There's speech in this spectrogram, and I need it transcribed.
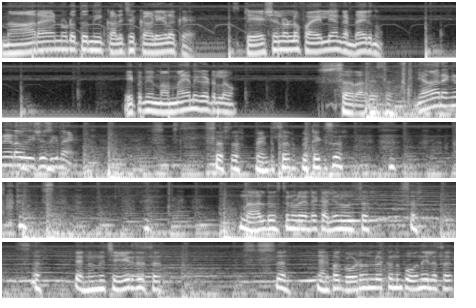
നാരായണനോടൊത്ത് നീ കളിച്ച കളികളൊക്കെ സ്റ്റേഷനിലുള്ള ഫയലിൽ ഞാൻ കണ്ടായിരുന്നു. ഇപ്പൊ നീ നന്നായെന്ന് കേട്ടല്ലോ? സാർ അതെ സാർ. ഞാൻ എങ്ങനെയാണോ വിശ്വസിക്കുന്നത് സാർ സാർ വേണ്ട സാർ വിട്ടേക്ക് സാർ. നാല് ദിവസത്തിനുള്ളിൽ എന്റെ കല്യാണമാണ് സാർ. സർ സാർ എന്നൊന്ന് ചെയ്യരുത് സാർ. സാർ ഞാനിപ്പോൾ ഗോഡൗണിലേക്കൊന്നും പോകുന്നില്ല സാർ.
